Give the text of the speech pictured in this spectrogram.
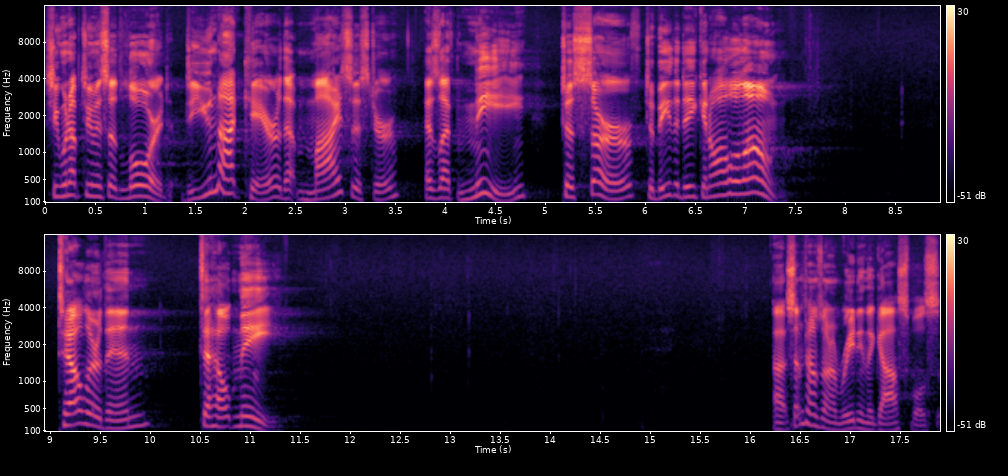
She went up to him and said, Lord, do you not care that my sister has left me to serve, to be the deacon all alone. Tell her then to help me. Uh, sometimes when I'm reading the Gospels,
